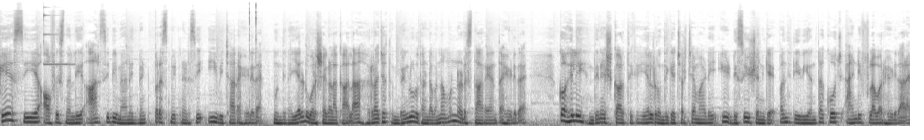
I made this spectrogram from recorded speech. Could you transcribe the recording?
ಕೆ ಎಸ್ ಸಿ ಎ ಆಫೀಸ್ನಲ್ಲಿ R C B management press meet ನಡೆಸಿ ಈ ವಿಚಾರ ಹೇಳಿದೆ. ಮುಂದಿನ ಎರಡು ವರ್ಷಗಳ ಕಾಲ ರಜತ್ ಬೆಂಗಳೂರು ತಂಡವನ್ನು ಮುನ್ನಡೆಸ್ತಾರೆ ಅಂತ ಹೇಳಿದೆ. ಕೊಹ್ಲಿ, ದಿನೇಶ್ ಕಾರ್ತಿಕ್ ಎಲ್ಲರೊಂದಿಗೆ ಚರ್ಚೆ ಮಾಡಿ ಈ ಡಿಸಿಷನ್ಗೆ ಬಂದಿದ್ದೀವಿ ಅಂತ ಕೋಚ್ ಆಂಡಿ ಫ್ಲವರ್ ಹೇಳಿದ್ದಾರೆ.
